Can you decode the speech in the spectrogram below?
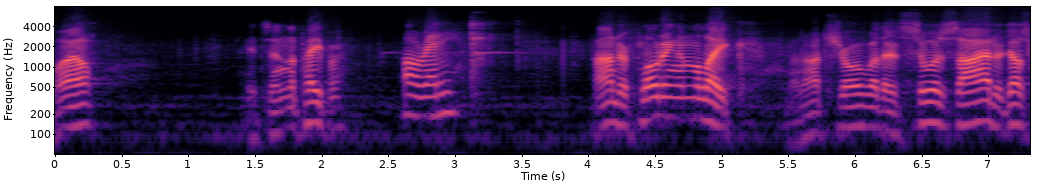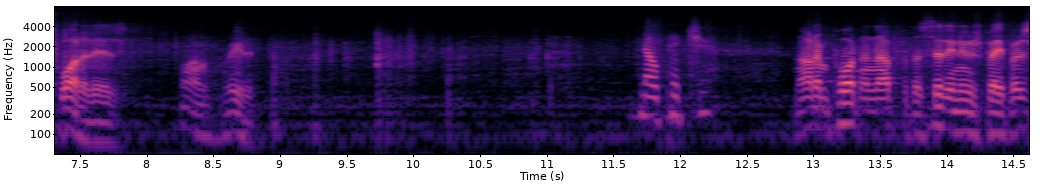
Well, it's in the paper. Already? Found her floating in the lake. They're not sure whether it's suicide or just what it is. Come on, read it. No picture? Not important enough for the city newspapers.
